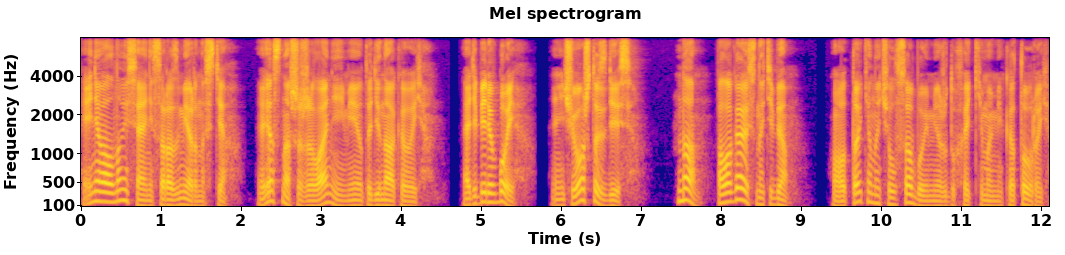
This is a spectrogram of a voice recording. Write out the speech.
и не волнуйся о несоразмерности. Вес наши желания имеют одинаковый. А теперь в бой. Ничего, что здесь? Да, полагаюсь на тебя. Вот так и начался бой между Хакимами которой.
